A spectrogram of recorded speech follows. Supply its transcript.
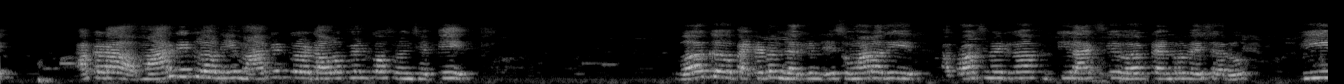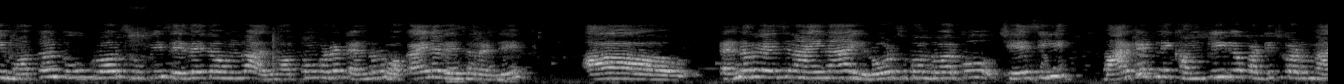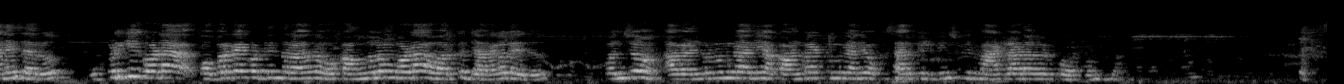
అక్కడ మార్కెట్లోని మార్కెట్ డెవలప్మెంట్ కోసం అని చెప్పి వర్క్ పెట్టడం జరిగింది. సుమారు అది అప్రాక్సిమేట్గా ఫిఫ్టీ లాక్స్కి వర్క్ టెండర్ వేశారు. ఈ మొత్తం టూ క్రోర్స్ రూపీస్ ఏదైతే ఉందో అది మొత్తం కూడా టెండర్ ఒక ఆయన వేశారండి. ఆ టెండర్ వేసిన ఆయన ఈ రోడ్స్ కొంతవరకు చేసి మార్కెట్ని కంప్లీట్గా పట్టించుకోవడం మానేశారు. ఇప్పటికీ కూడా కొబ్బరికాయ కొట్టిన తర్వాత ఒక అంగుళం కూడా వర్క్ జరగలేదు. కొంచెం ఆ వెండర్ కానీ ఆ కాంట్రాక్టర్ కానీ ఒకసారి పిలిపించి మీరు మాట్లాడాలని కోరుకుంటున్నాను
